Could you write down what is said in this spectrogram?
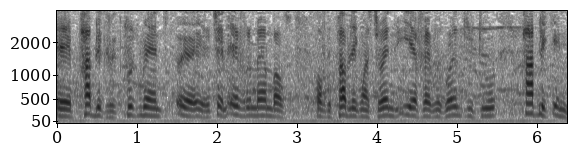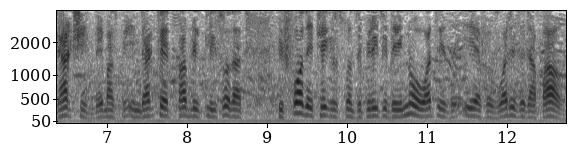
a public recruitment uh, and every member of, of the public must join the EFF we're going to do public induction. They must be inducted publicly so that before they take responsibility they know what is the EFF what is it about.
